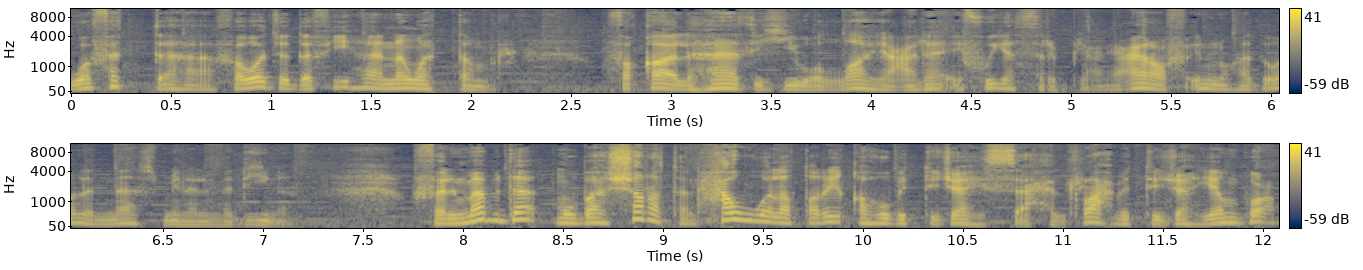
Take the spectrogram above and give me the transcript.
وفتها فوجد فيها نوى التمر. فقال هذه والله علائف يثرب يعني عرف إنه هذول الناس من المدينة. فالمبدأ مباشرة حول طريقه باتجاه الساحل راح باتجاه ينبع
